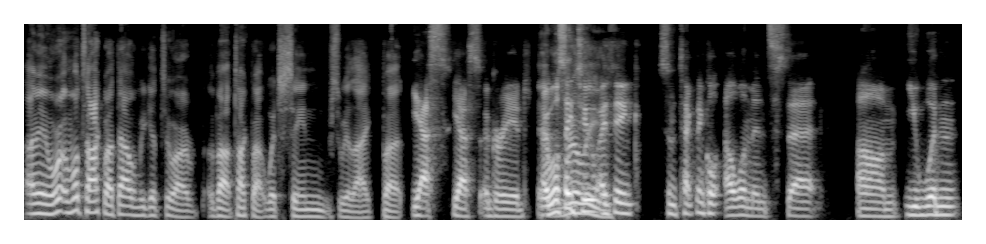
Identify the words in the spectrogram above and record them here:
I mean we'll talk about that when we get to our about talk about which scenes we like but Yes, yes, agreed. I will say too, I think some technical elements that um you wouldn't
